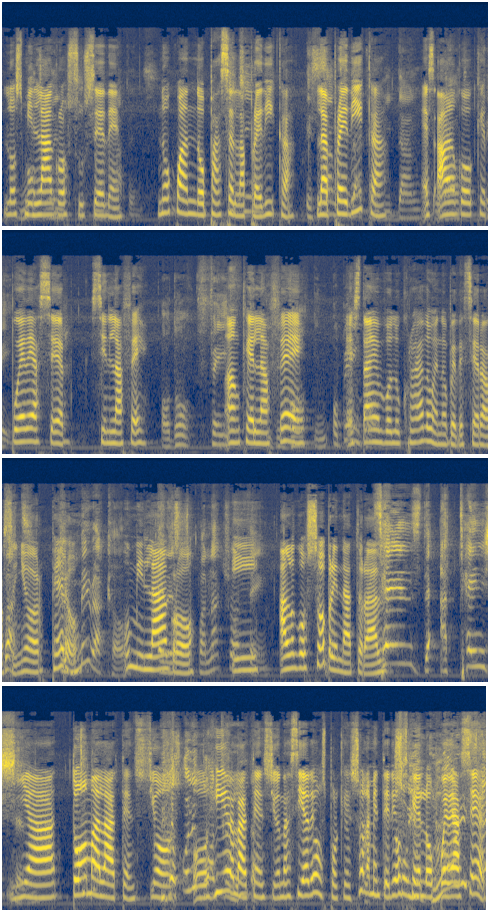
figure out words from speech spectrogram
los milagros suceden, no cuando pasa la predica. La predica es algo que puede hacer sin la fe, aunque la fe está God. involucrado en obedecer al Señor, pero un milagro y algo sobrenatural ya toma la atención o gira la atención hacia Dios, porque solamente Dios que lo puede hacer.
